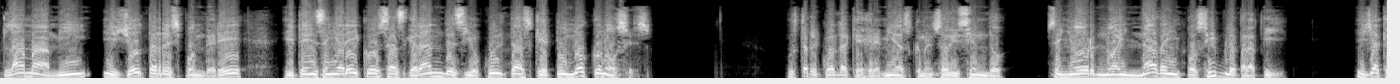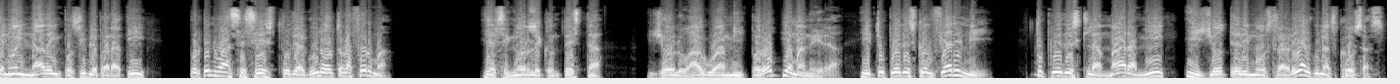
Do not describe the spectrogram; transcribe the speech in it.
Clama a mí, y yo te responderé, y te enseñaré cosas grandes y ocultas que tú no conoces. Usted recuerda que Jeremías comenzó diciendo, Señor, no hay nada imposible para ti. Y ya que no hay nada imposible para ti, ¿por qué no haces esto de alguna otra forma? Y el Señor le contesta, Yo lo hago a mi propia manera, y tú puedes confiar en mí. Tú puedes clamar a mí, y yo te demostraré algunas cosas.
